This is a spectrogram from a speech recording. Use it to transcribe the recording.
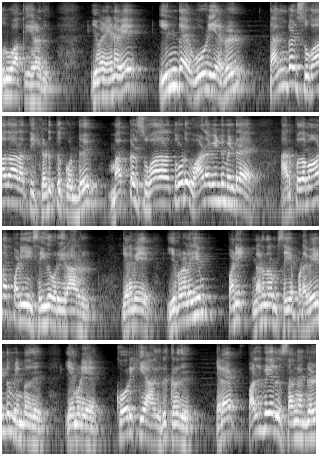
உருவாக்குகிறது. இவர் எனவே இந்த ஊழியர்கள் தங்கள் சுகாதாரத்தை கெடுத்துக்கொண்டு மக்கள் சுகாதாரத்தோடு வாழ வேண்டும் என்ற அற்புதமான பணியை செய்து வருகிறார்கள். எனவே இவர்களையும் பணி நிரந்தரம் செய்யப்பட வேண்டும் என்பது எங்களுடைய கோரிக்கையாக இருக்கிறது. என பல்வேறு சங்கங்கள்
